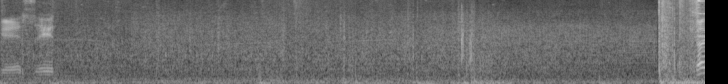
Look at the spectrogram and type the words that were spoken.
เอเซนใช่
